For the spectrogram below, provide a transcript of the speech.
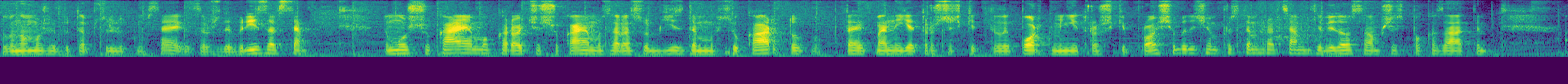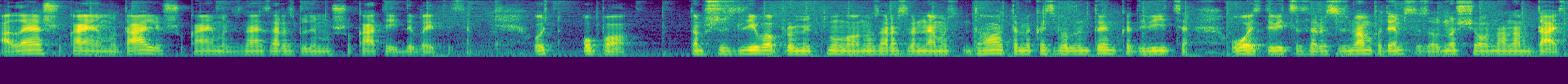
то воно може бути абсолютно все, як завжди, врізався. Тому шукаємо, коротше, шукаємо, зараз об'їздимо всю карту. Так як в мене є трошечки телепорт, мені трошки проще буде, чим простим гравцям для відео вам щось показати. Але шукаємо далі, шукаємо, не знаю, зараз будемо шукати і дивитися. Ось, опа, там щось зліва промікнуло, ну зараз вернемось. Да, там якась Валентинка, дивіться. Ось, дивіться, зараз візьмемо, подивимося заодно, що вона нам дасть.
